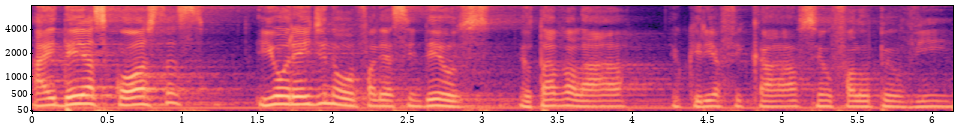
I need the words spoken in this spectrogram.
Aí dei as costas e orei de novo, falei assim: Deus, eu estava lá, eu queria ficar, o Senhor falou para eu vir,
